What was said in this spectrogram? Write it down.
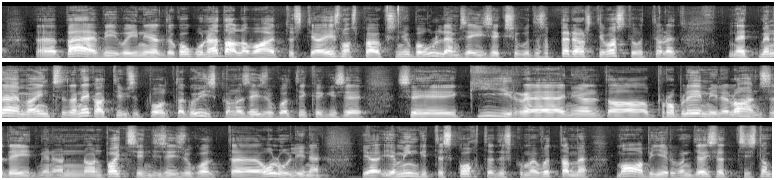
äh, päevi või nii-öelda kogu nädalavahetust ja esmaspäevaks on juba hullem seis, eks ju, kui ta saab perearsti vastuvõtule, et, et me näeme ainult seda negatiivset poolt, aga ühiskonna seisukohalt ikkagi see, see kiire nii-öelda probleemile lahenduse leidmine on, on patsiendi seisukohalt äh, oluline ja, ja mingites kohtades, kui me võtame maapiirkonnad ja asjad, siis no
